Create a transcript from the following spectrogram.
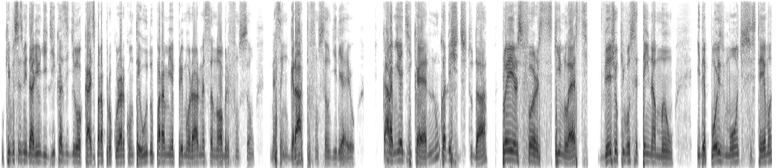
o que vocês me dariam de dicas e de locais para procurar conteúdo para me aprimorar nessa nobre função, nessa ingrata função, diria eu? Cara, minha dica é: nunca deixe de estudar. Players first, scheme last. Veja o que você tem na mão e depois monte o sistema.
